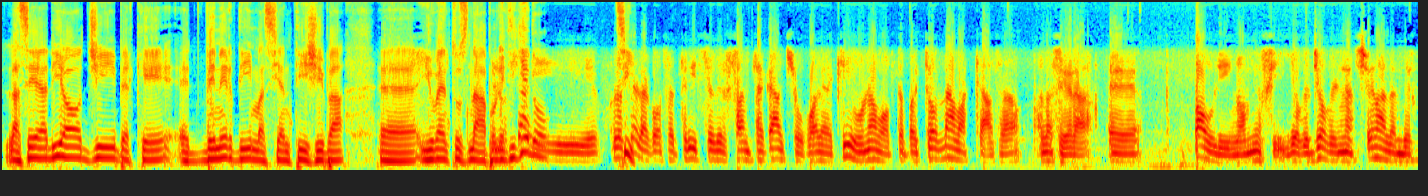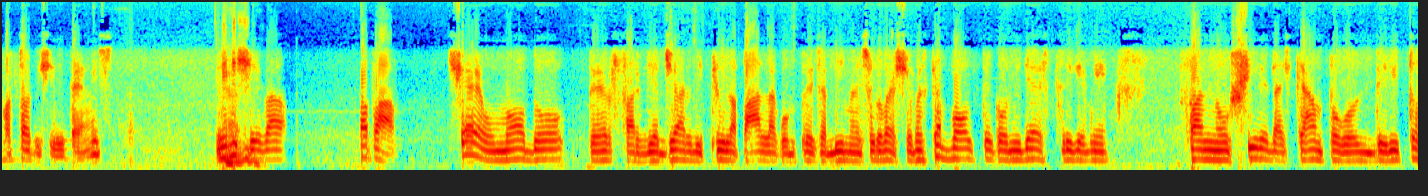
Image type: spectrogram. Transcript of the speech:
la sera di oggi perché è venerdì ma si anticipa eh, Juventus-Napoli. Ti sai, chiedo... Sì. la cosa triste del fantacalcio qual è? Che io una volta poi tornavo a casa alla sera... Eh, Paolino, mio figlio, che gioca in nazionale under 14 di tennis, mi eh. diceva, papà, c'è un modo per far viaggiare di più la palla compresa Bimane sul rovescio, perché a volte con i destri che mi fanno uscire dal campo col diritto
